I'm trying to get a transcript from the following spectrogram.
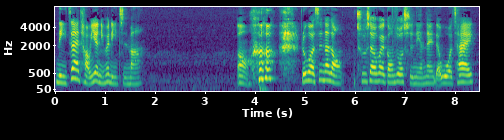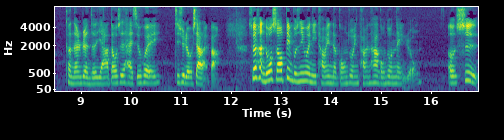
你再讨厌，你会离职吗？嗯，如果是那种出社会工作十年内的，我猜可能忍着牙都是还是会继续留下来吧。所以很多时候，并不是因为你讨厌你的工作，你讨厌他的工作内容，而是。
